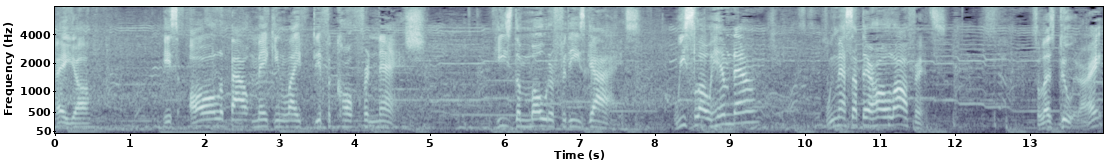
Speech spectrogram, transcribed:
Hey, y'all. It's all about making life difficult for Nash. He's the motor for these guys. We slow him down, we mess up their whole offense. So let's do it, all right?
